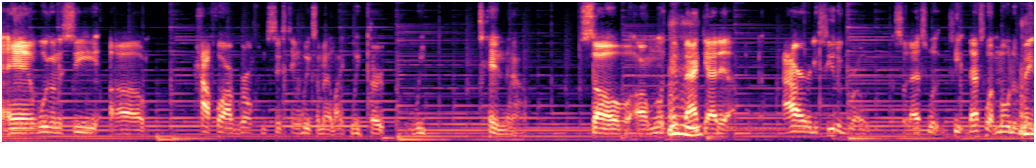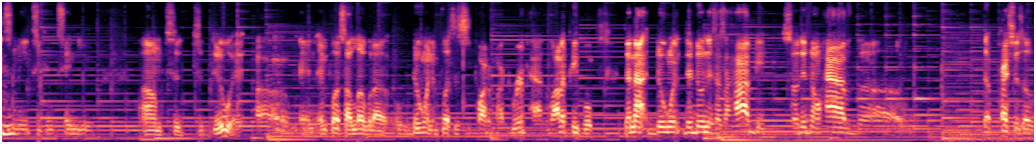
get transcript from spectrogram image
and we're going to see uh, how far i've grown from 16 weeks. I'm at like week 3 week 10 now. So um looking mm-hmm. back at it i already see the growth so that's what that's what motivates mm-hmm. me to continue um, to to do it. Um, and and plus, I love what I'm doing, and plus, this is part of my career path. A lot of people they're not doing they're doing this as a hobby, so they don't have the the pressures of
